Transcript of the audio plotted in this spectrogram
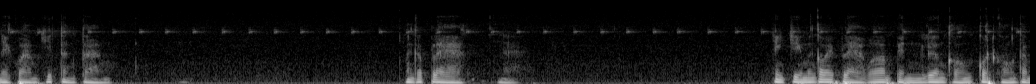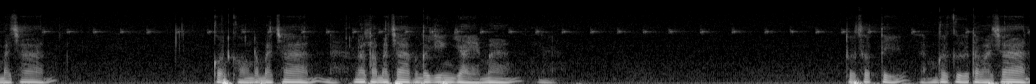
ในความคิดต่างๆ มันก็แปลกนะจริงๆ มันก็ไม่แปลกว่ามันเป็นเรื่องของกฎของธรรมชาติ กฎของธรรมชาติ แล้วธรรมชาติมันก็ยิ่งใหญ่มากตัวสติมันก็คือธรรมชาติ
